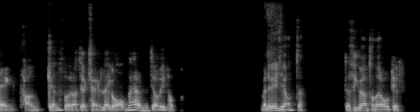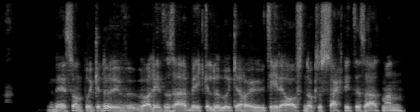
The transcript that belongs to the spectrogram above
tänkt tanken för att jag kan ju lägga av det här om inte jag vill hoppa. Men det ville jag inte. Det fick vänta några år till. Men det är sånt brukar du vara lite så här, Mikael. Du brukar, har ju i tidigare avsnitt också sagt lite så att man,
